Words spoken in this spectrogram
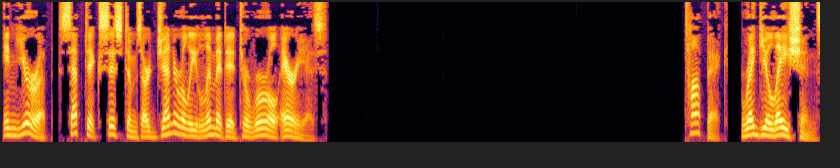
In Europe, septic systems are generally limited to rural areas. Regulations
